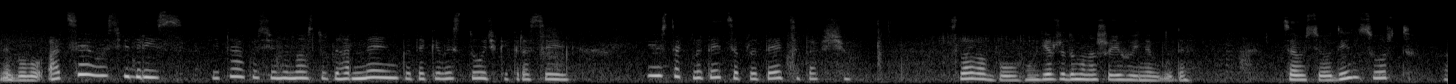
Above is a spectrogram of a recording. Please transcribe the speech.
не було. А це ось відріс. І так ось він у нас тут гарненько, такі листочки красиві. І ось так плететься, плететься, так що слава Богу. Я вже думала, що його і не буде. Це ось один сорт, а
